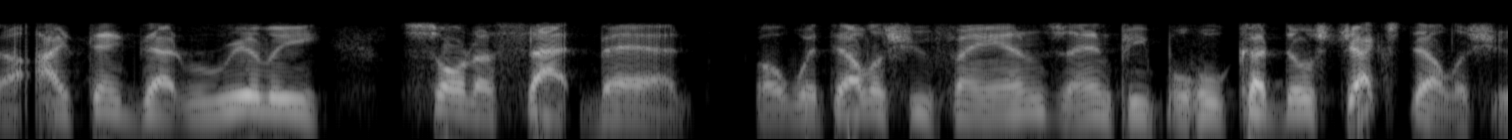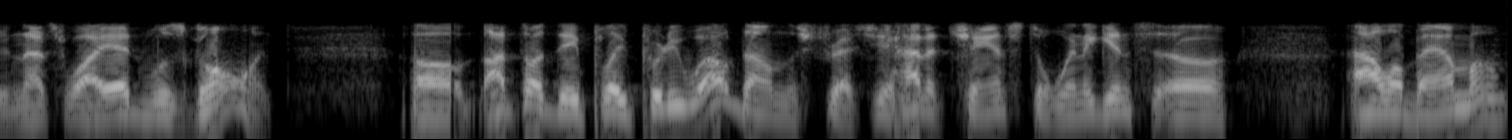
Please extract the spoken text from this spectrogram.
Uh, I think that really sort of sat bad uh, with LSU fans and people who cut those checks to LSU, and that's why Ed was gone. Uh, I thought they played pretty well down the stretch. They had a chance to win against uh, Alabama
